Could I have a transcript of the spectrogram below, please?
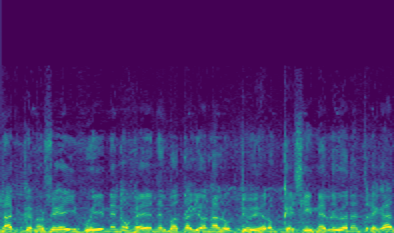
tal, que no sé, y fui, me enojé en el batallón. Al último dijeron que sí me lo iban a entregar.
